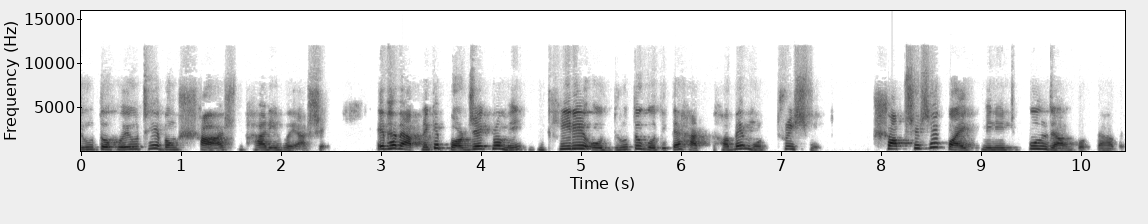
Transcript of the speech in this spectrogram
দ্রুত হয়ে ওঠে এবং শ্বাস ভারী হয়ে আসে। এভাবে আপনাকে পর্যায়ক্রমে ধীরে ও দ্রুত গতিতে হাঁটতে হবে মোট ত্রিশ মিনিট। সবশেষে কয়েক মিনিট কুল ডাউন করতে হবে।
